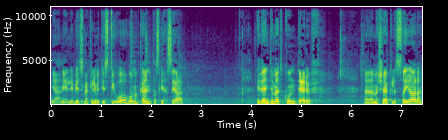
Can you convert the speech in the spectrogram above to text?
يعني اللي بيسمع كلمة СТО هو مكان تصليح السيارات. إذا أنت ما تكون تعرف مشاكل السيارة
